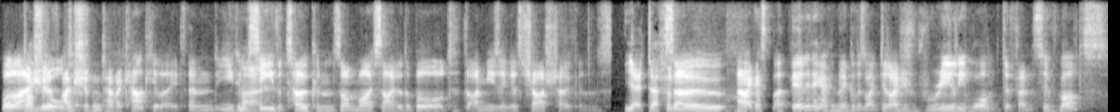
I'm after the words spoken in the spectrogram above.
Well, I should have, I shouldn't have a calculate, and you can No. see the tokens on my side of the board that I'm using as charge tokens. yeah, definitely. So, and I guess the only thing I can think of is like, did I just really want defensive mods?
